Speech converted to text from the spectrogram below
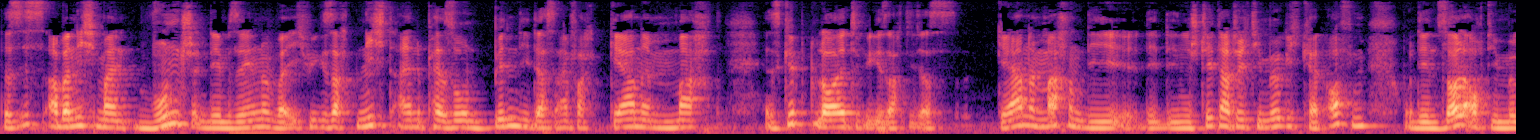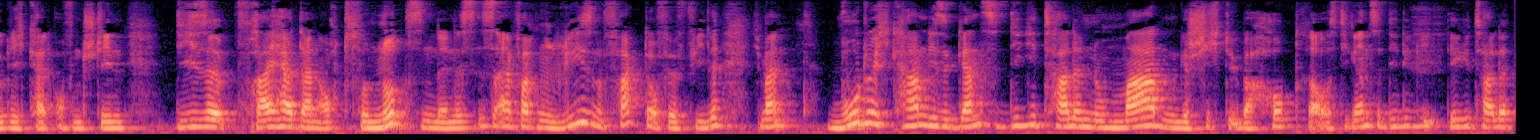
Das ist aber nicht mein Wunsch in dem Sinne, weil ich, wie gesagt, nicht eine Person bin, die das einfach gerne macht. Es gibt Leute, wie gesagt, die das gerne machen, die, denen steht natürlich die Möglichkeit offen und denen soll auch die Möglichkeit offen stehen, diese Freiheit dann auch zu nutzen, denn es ist einfach ein Riesenfaktor für viele. Ich meine, wodurch kam diese ganze digitale Nomadengeschichte überhaupt raus? Die ganze digitale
